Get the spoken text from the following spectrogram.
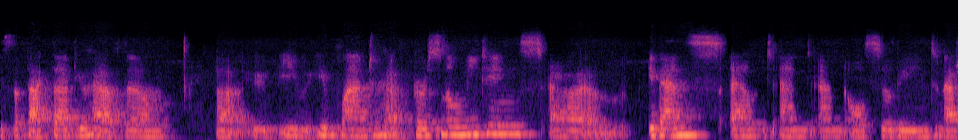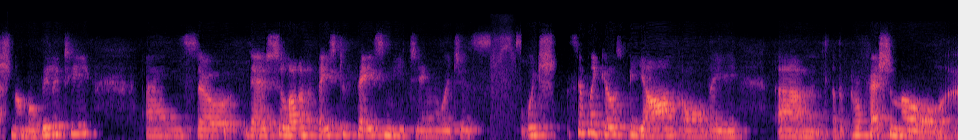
is the fact that you have the, uh, you, you, plan to have personal meetings, uh, events, and, and, and also the international mobility. And so there's a lot of face-to-face -face meeting, which is which simply goes beyond all the um, the professional uh,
